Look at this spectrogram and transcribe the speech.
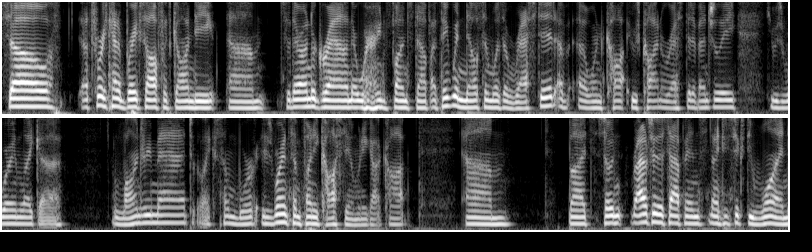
So that's where he kind of breaks off with Gandhi. Um, so they're underground. They're wearing fun stuff. I think when Nelson was arrested, uh, when caught, he was caught and arrested. Eventually, he was wearing like a laundromat or like some work. He was wearing some funny costume when he got caught. Um, but so right after this happens, 1961,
